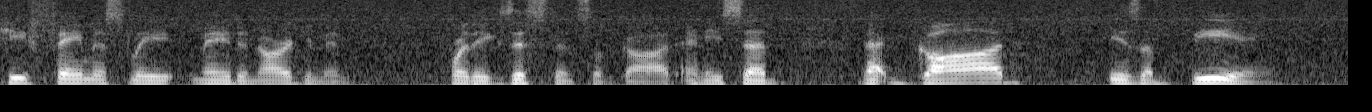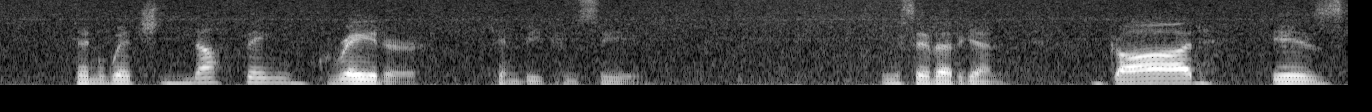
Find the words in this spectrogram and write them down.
He famously made an argument for the existence of God, and he said that God is a being than which nothing greater can be conceived. Let me say that again. God is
